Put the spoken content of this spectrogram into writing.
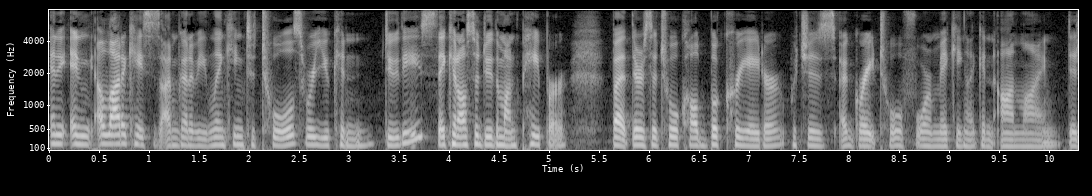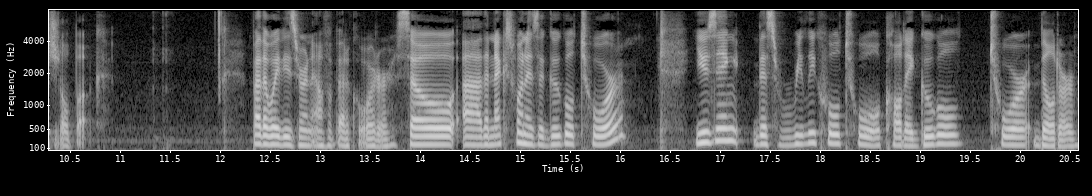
And in a lot of cases, I'm going to be linking to tools where you can do these. They can also do them on paper, but there's a tool called Book Creator, which is a great tool for making like an online digital book. By the way, these are in alphabetical order. So uh, the next one is a Google Tour. Using this really cool tool called a Google Tour Builder,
